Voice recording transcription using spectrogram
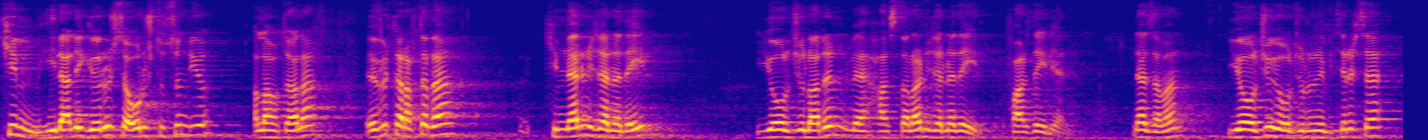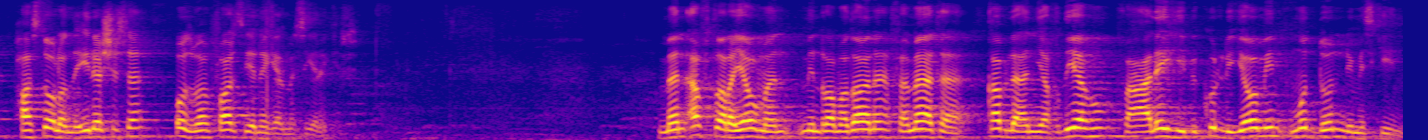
kim hilali görürse oruç tutsun diyor Allahu Teala. Öbür tarafta da kimlerin üzerine değil? Yolcuların ve hastaların üzerine değil. Farz değil yani. Ne zaman? Yolcu yolculuğunu bitirirse, hasta olan da iyileşirse o zaman farz yerine gelmesi gerekir. Men aftara yevmen min ramadana femate kable en yakdiyahu fe aleyhi bi kulli yevmin muddun li miskin.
